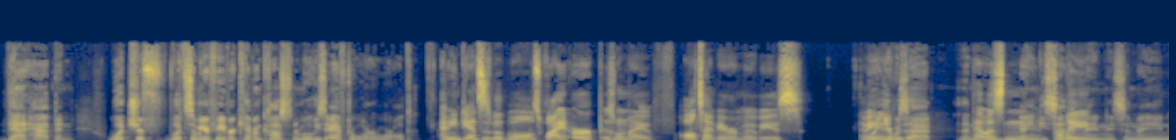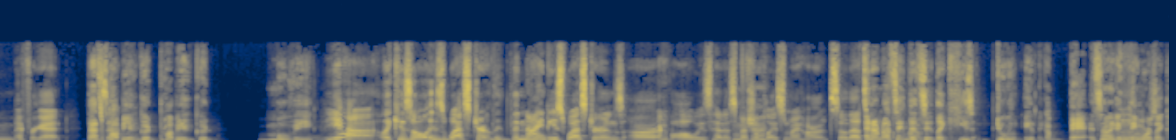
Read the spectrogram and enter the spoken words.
that happen. What's your what's some of your favorite Kevin Costner movies after Waterworld? I mean, Dances with Wolves. Wyatt Earp is one of my all-time favorite movies. I mean, what year was that? The that was n- 97, probably- 97, 98? mm, I forget. That's probably a good probably a good movie. Yeah, like his old his western, like the '90s westerns are have always had a special Okay. place in my heart. So that's And I'm not saying that's like he's doing it like a bad. It's not like a Mm. thing where it's like,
